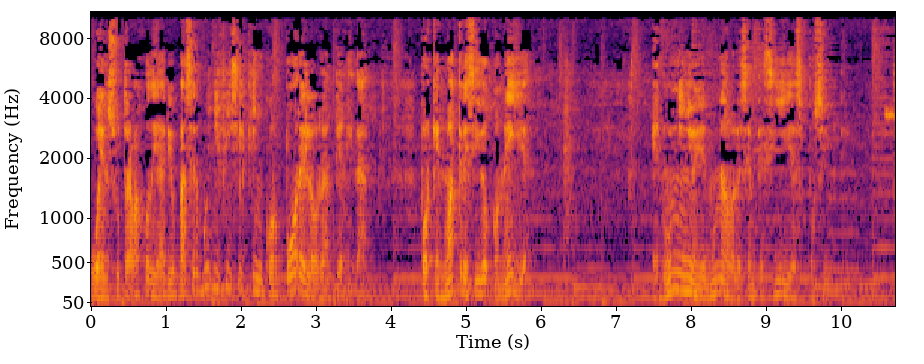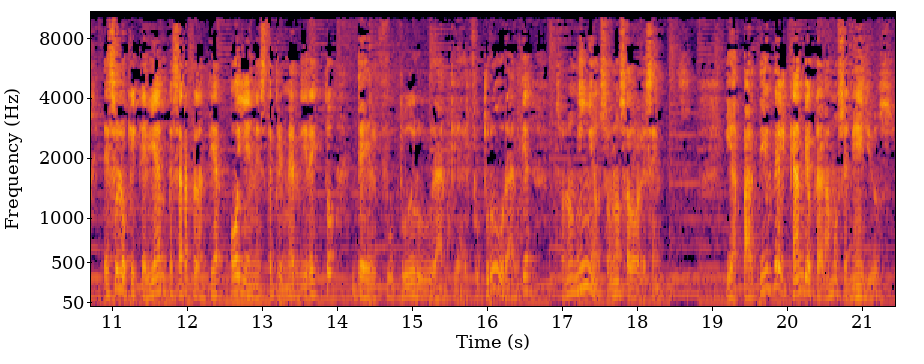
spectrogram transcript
o en su trabajo diario va a ser muy difícil que incorpore la orantianidad porque no ha crecido con ella. En un niño y en un adolescente sí es posible. Eso es lo que quería empezar a plantear hoy en este primer directo del futuro Durantia. El futuro Durantia son los niños, son los adolescentes. Y a partir del cambio que hagamos en ellos,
